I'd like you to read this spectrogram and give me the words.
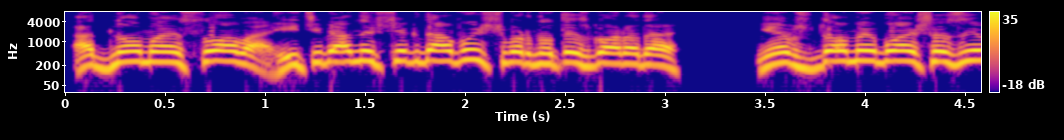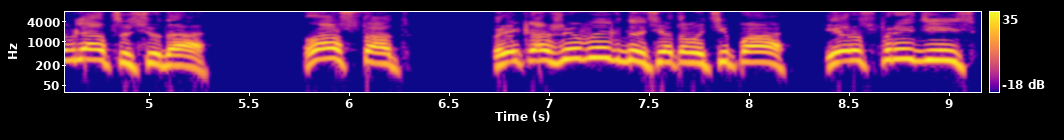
Одно мое слово, и тебя навсегда вышвырнут из города. Не вздумай больше заявляться сюда. Ластат, прикажи выгнать этого типа и распорядись,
